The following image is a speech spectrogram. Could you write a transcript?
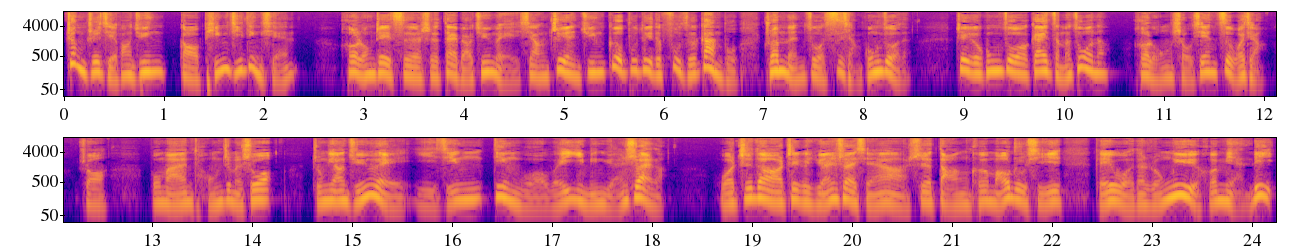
正值解放军搞评级定衔，贺龙这次是代表军委向志愿军各部队的负责干部专门做思想工作的。这个工作该怎么做呢？贺龙首先自我讲说：“不瞒同志们说。”中央军委已经定我为一名元帅了，我知道这个元帅衔啊是党和毛主席给我的荣誉和勉励，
